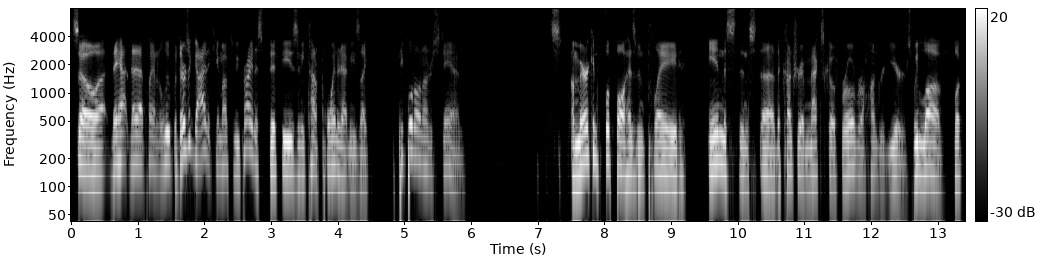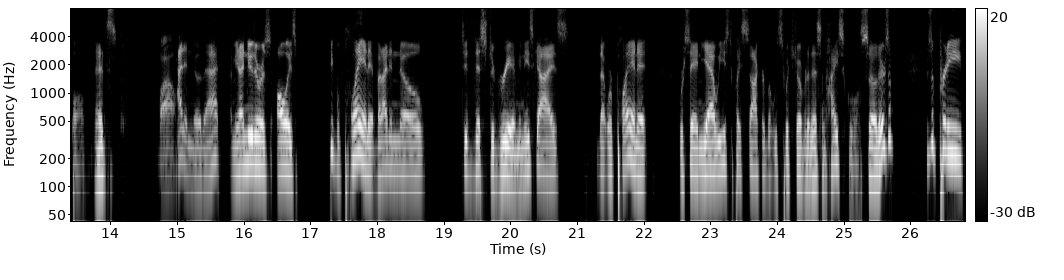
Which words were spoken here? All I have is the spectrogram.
So uh, they had that playing on a loop. But there's a guy that came up to me probably in his 50s and he kind of pointed at me. He's like, people don't understand. American football has been played in the, in the, uh, the country of Mexico for over 100 years. We love football. And it's, Wow. I didn't know that. I mean, I knew there was always people playing it, but I didn't know to this degree. I mean, these guys that were playing it were saying, "Yeah, we used to play soccer, but we switched over to this in high school." So there's a there's a pretty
